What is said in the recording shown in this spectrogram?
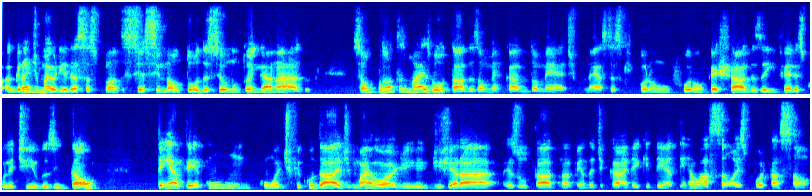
a grande maioria dessas plantas, se não todas, se eu não estou enganado, são plantas mais voltadas ao mercado doméstico, né, essas que foram, foram fechadas em férias coletivas. Então, tem a ver com, com a dificuldade maior de, de gerar resultado na venda de carne aqui dentro em relação à exportação.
